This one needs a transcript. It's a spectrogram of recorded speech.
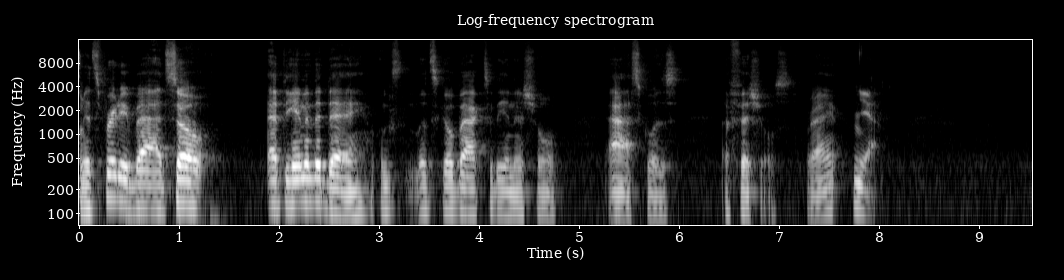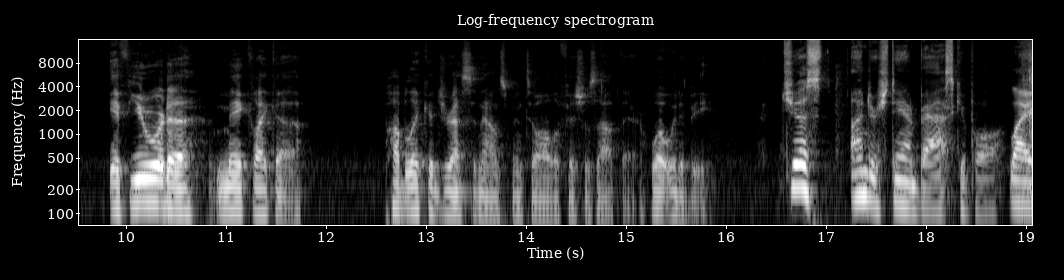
It's pretty bad. So, at the end of the day, let's let's go back to the initial ask was officials, right? Yeah. If you were to make like a public address announcement to all officials out there, what would it be? Just understand basketball. Like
